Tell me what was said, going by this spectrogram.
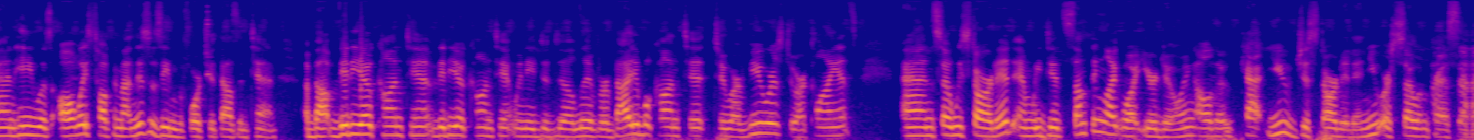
and he was always talking about. And this was even before 2010 about video content. Video content. We need to deliver valuable content to our viewers, to our clients. And so we started and we did something like what you're doing, although Kat, you just started and you are so impressive.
